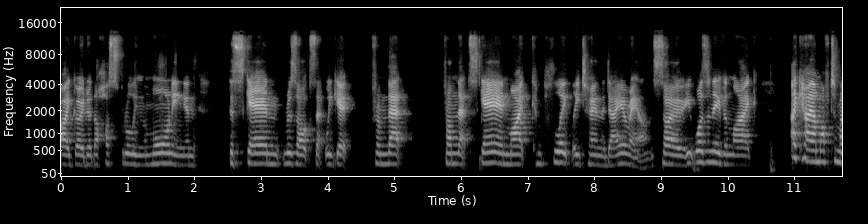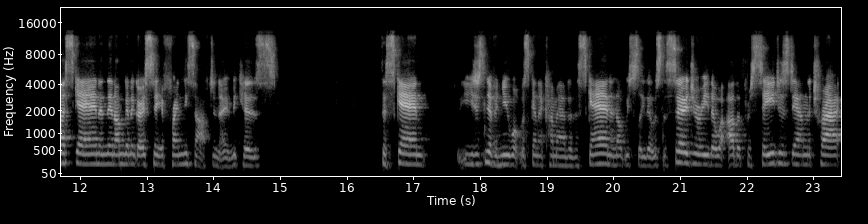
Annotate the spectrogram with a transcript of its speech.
I go to the hospital in the morning and the scan results that we get from that from that scan might completely turn the day around. So it wasn't even like, okay, I'm off to my scan and then I'm going to go see a friend this afternoon because the scan you just never knew what was going to come out of the scan. And obviously, there was the surgery, there were other procedures down the track,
